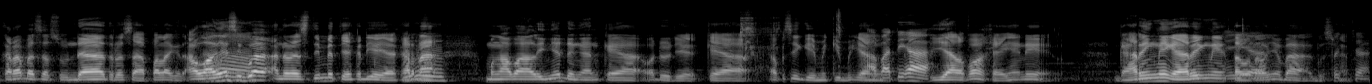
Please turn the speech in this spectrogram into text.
Karena bahasa Sunda terus apa lagi. Awalnya sih gua underestimate ya ke dia ya, karena mengawalinya dengan kayak waduh dia kayak apa sih gimmick-gimmick yang Apati, ah. Iya, apa kayaknya ini garing nih, garing nih, Iya. tahu-taunya bagus kan. Pecah.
